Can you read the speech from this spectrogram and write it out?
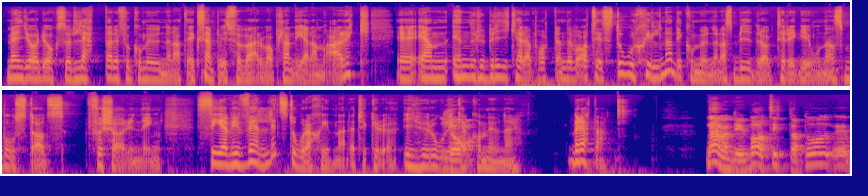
men gör det också lättare för kommunerna att exempelvis förvärva och planera mark. Eh, en, en rubrik här i rapporten, det var att det är stor skillnad i kommunernas bidrag till regionens bostadsförsörjning. Ser vi väldigt stora skillnader, tycker du, i hur olika ja. kommuner... Berätta. Nej men det är bara att titta på, eh,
